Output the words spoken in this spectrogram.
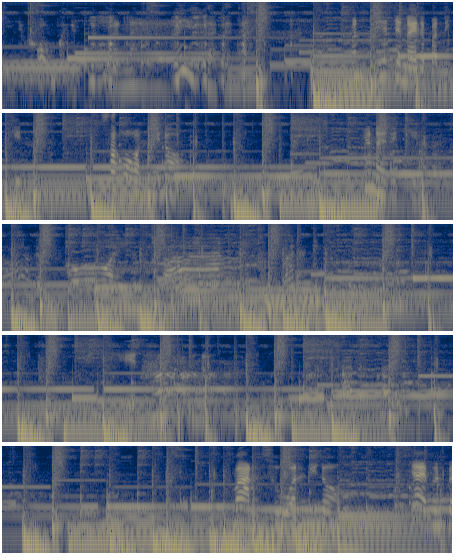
สิจะของไปเดินน้าเฮ้ยตายตายตายมันเฮ็ดจังไดล่ปานนี้กิน สะอ่อนพี่น้องจังไดได้กินก้อยจะมีบ้านมันมีอยู่เห็ดพี่น้องเคยบ้านสวนพี่น้องายเพิ่นไป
